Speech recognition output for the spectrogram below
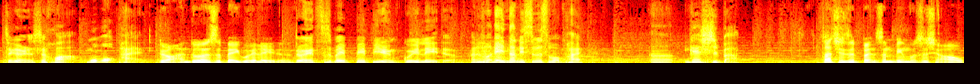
这个人是画某某派。”对啊，很多人是被归类的。对，是被被别人归类的。他就说：“哎、那你是不是什么派？”嗯、呃，应该是吧。他其实本身并不是想要。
